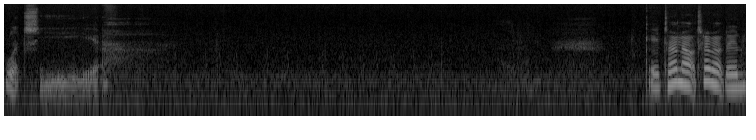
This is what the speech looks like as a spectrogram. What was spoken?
Let's see. Okay, time out, time out, dude.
